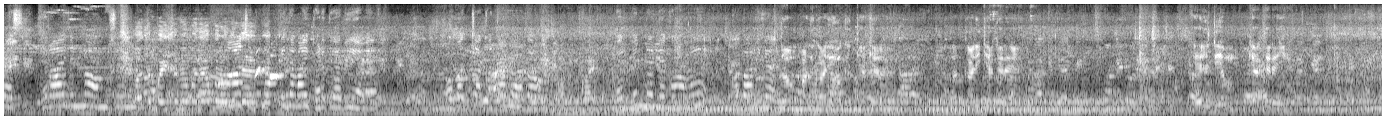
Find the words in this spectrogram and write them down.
बस फिर आए दिन में हमसे पाँच दवाई फिर दे दी हमें। वो बच्चा खत्म हम क्या करेंगे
